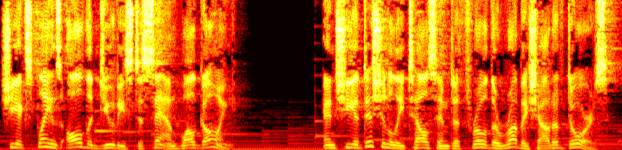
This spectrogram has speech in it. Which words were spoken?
She explains all the duties to Sam while going and she additionally tells him to throw the rubbish out of doors.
